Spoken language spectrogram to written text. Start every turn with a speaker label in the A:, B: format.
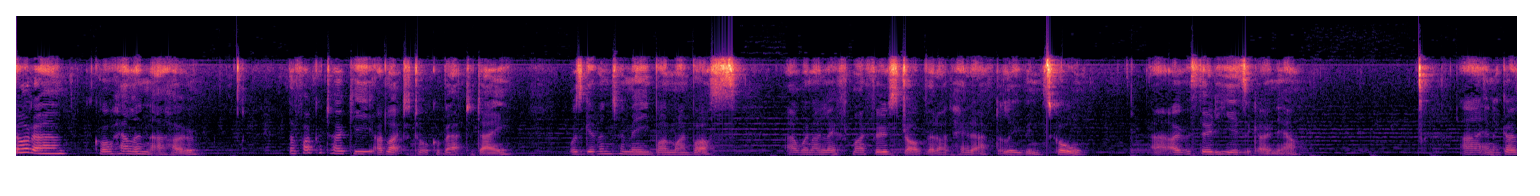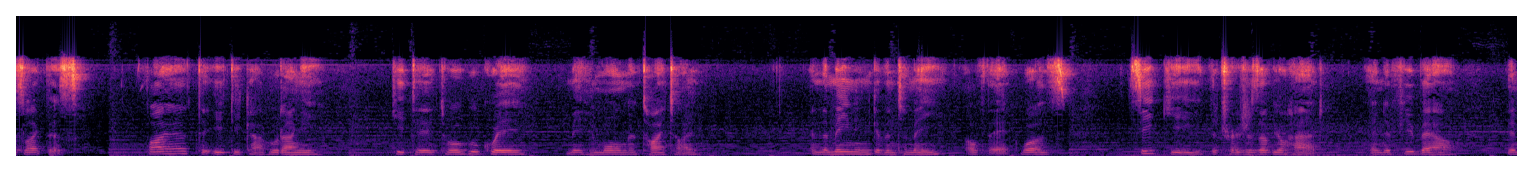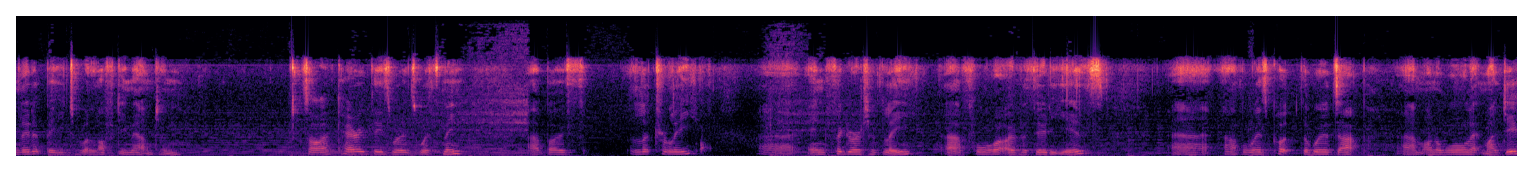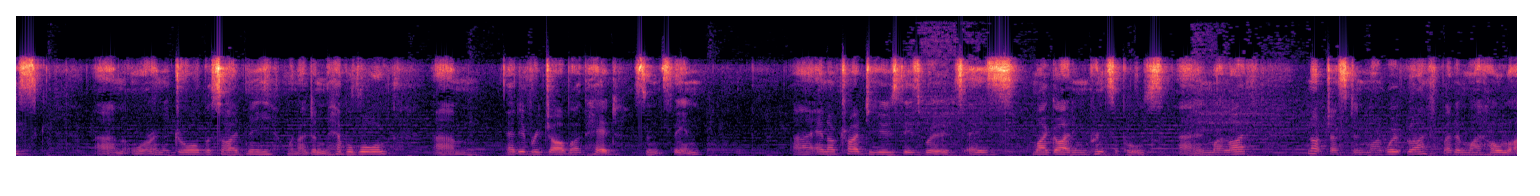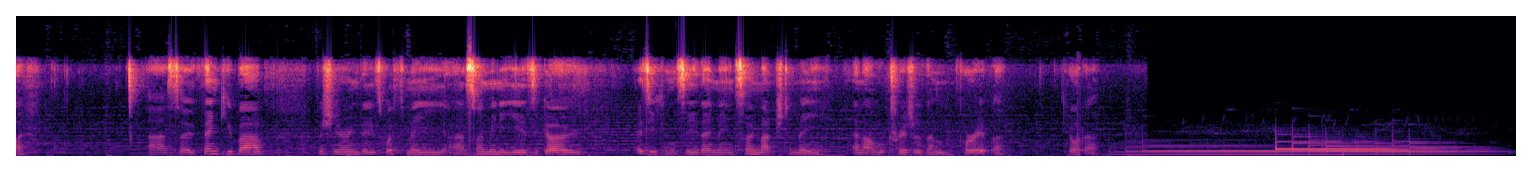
A: Kia ora, ko Helen Aho. The whakatauki I'd like to talk about today was given to me by my boss uh, when I left my first job that I'd had after leaving school uh, over 30 years ago now. Uh, and it goes like this. Whaia te iti kahurangi ki te tohu koe me he maunga teitei. And the meaning given to me of that was, Seek ye the treasures of your heart, and if you bow, then let it be to a lofty mountain. So I've carried these words with me, uh, both literally uh, and figuratively, uh, for over 30 years. Uh, I've always put the words up um, on a wall at my desk um, or in a drawer beside me when I didn't have a wall um, at every job I've had since then. Uh, and I've tried to use these words as my guiding principles uh, in my life, not just in my work life, but in my whole life. Uh, so thank you, Barb, for sharing these with me uh, so many years ago. As you can see, they mean so much to me, and I will treasure them forever. Kia ora.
